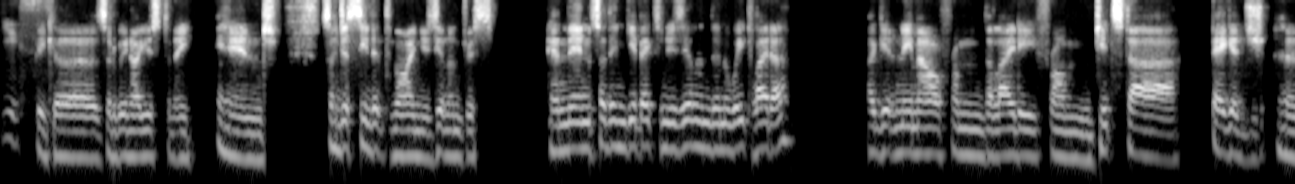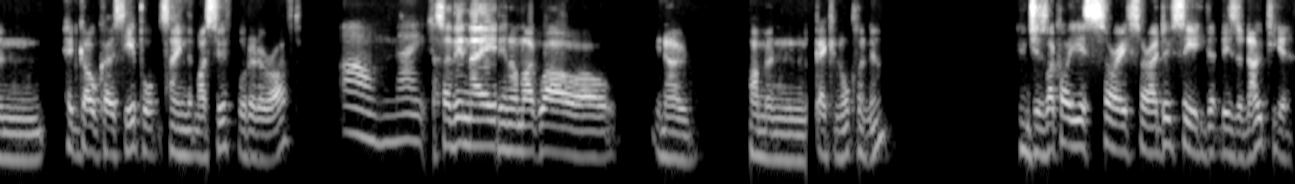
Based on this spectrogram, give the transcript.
Yes. Because it'll be no use to me. And so just send it to my New Zealand address. And then, so then get back to New Zealand. And a week later, I get an email from the lady from Jetstar baggage in, at Gold Coast Airport saying that my surfboard had arrived. Oh, mate. So then they, then I'm like, well, you know, I'm in back in Auckland now. And she's like, oh, yes, sorry, sorry. I do see that there's a note here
